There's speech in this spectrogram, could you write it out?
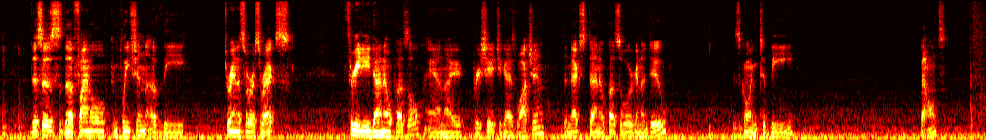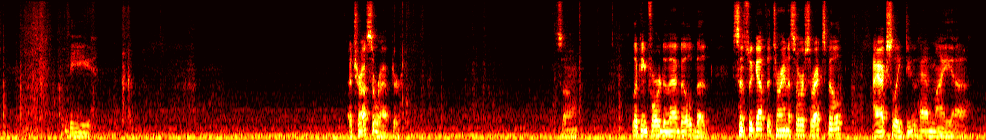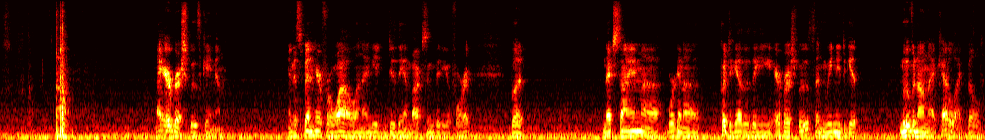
this is the final completion of the Tyrannosaurus Rex 3D dino puzzle, and I appreciate you guys watching. The next dino puzzle we're going to do is going to be balance the Atrociraptor. So, looking forward to that build, but since we got the Tyrannosaurus Rex build, I actually do have my uh, my airbrush booth came in. And it's been here for a while and I need to do the unboxing video for it. But next time uh, we're gonna put together the airbrush booth and we need to get moving on that Cadillac build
